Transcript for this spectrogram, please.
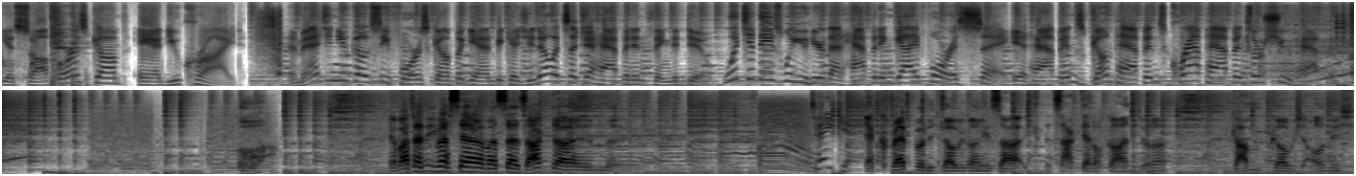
you saw Forrest Gump and you cried. Imagine you go see Forrest Gump again because you know it's such a happening thing to do. Which of these will you hear that happening guy Forrest say? It happens, Gump happens, crap happens, or shoot happens. Oh. Ja, was weiß ich, was der, was der sagt da in. Ja, Crap würde ich glaube ich gar nicht sagen. Das sagt er doch gar nicht, oder? Gum glaube ich auch nicht.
